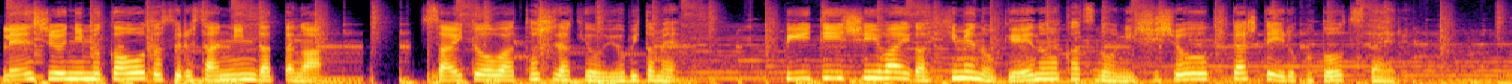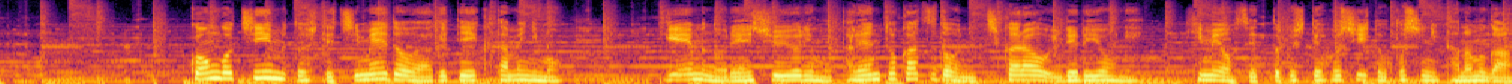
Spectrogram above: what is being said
練習に向かおうとする3人だったが斎藤は都市だけを呼び止め PTCY が姫の芸能活動に支障をきたしていることを伝える。今後チームとして知名度を上げていくためにもゲームの練習よりもタレント活動に力を入れるように姫を説得してほしいと都市に頼むが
